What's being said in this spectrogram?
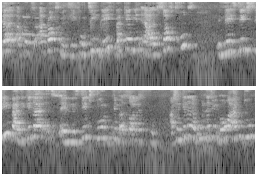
ده approximately 14 days بعد كده بننقل على ال soft foods اللي هي stage 3 بعد كده ال stage 4 بتبقى solid food عشان كده أنا بقول لازم يبقى هو عنده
